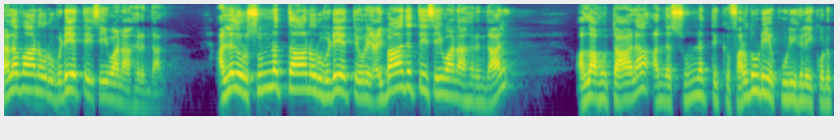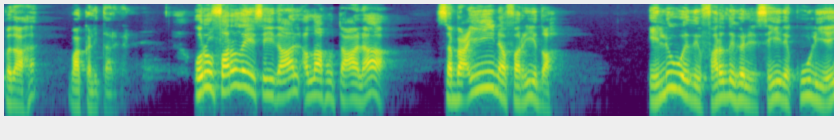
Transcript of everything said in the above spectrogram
நலவான ஒரு விடயத்தை செய்வானாக இருந்தால் அல்லது ஒரு சுண்ணத்தான ஒரு விடயத்தை ஒரு ஐபாதத்தை செய்வானாக இருந்தால் அல்லாஹு தாலா அந்த சுண்ணத்துக்கு ஃபர்துடைய கூலிகளை கொடுப்பதாக வாக்களித்தார்கள். ஒரு ஃபரதை செய்தால் அல்லாஹு தாலா சபீன ஃபரீதா எழுவது ஃபரதுகள் செய்த கூலியை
